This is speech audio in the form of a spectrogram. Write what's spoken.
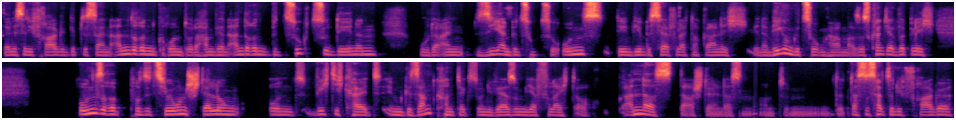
dann ist ja die Frage, gibt es einen anderen Grund oder haben wir einen anderen Bezug zu denen oder ein, sie einen Bezug zu uns, den wir bisher vielleicht noch gar nicht in Erwägung gezogen haben? Also es könnte ja wirklich unsere Position, Stellung und Wichtigkeit im Gesamtkontext Universum ja vielleicht auch anders darstellen lassen. Und ähm, das ist halt so die Frage,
